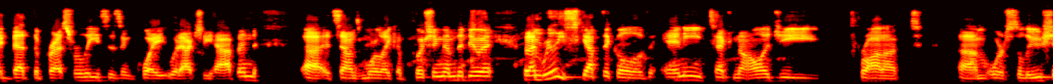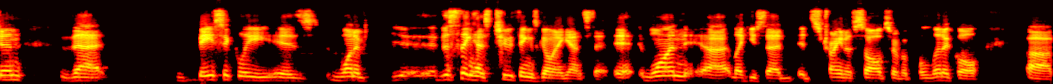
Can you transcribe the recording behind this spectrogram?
I bet the press release isn't quite what actually happened. Uh, it sounds more like a pushing them to do it. But I'm really skeptical of any technology product um, or solution that basically is one of this thing has two things going against it. it one, uh, like you said, it's trying to solve sort of a political, uh,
